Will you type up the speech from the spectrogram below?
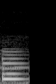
Bye.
